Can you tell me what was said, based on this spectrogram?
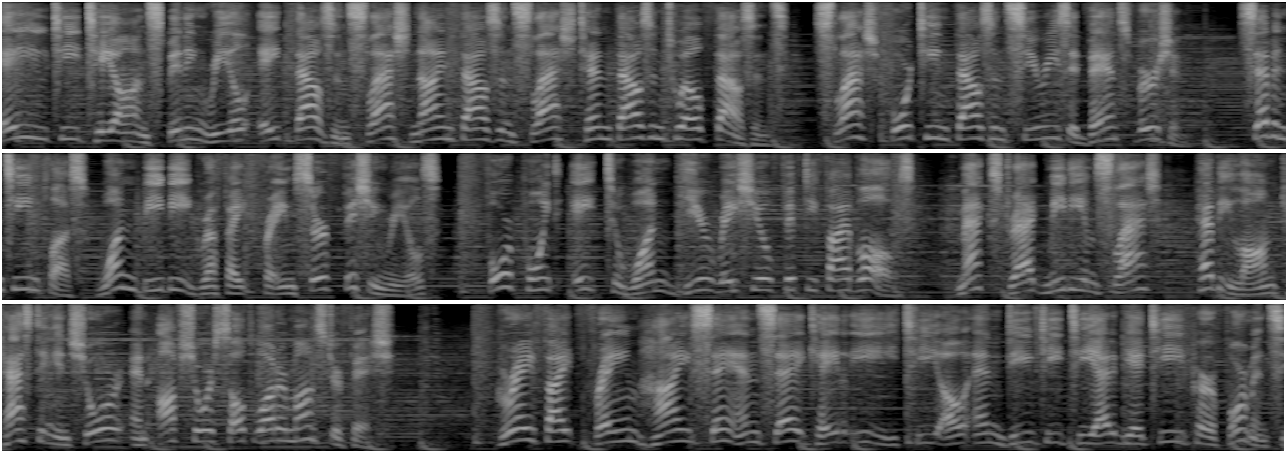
AUT Teon Spinning Reel 8000 slash 9000 slash 10000 12000 slash 14000 Series Advanced Version. 17 plus 1 BB Graphite Frame Surf Fishing Reels, 4.8 to 1 Gear Ratio 55 lulls, Max Drag Medium Slash, Heavy Long Casting Inshore and Offshore Saltwater Monster Fish. Graphite Frame High Sand Say K-E-T-O-N D-T-T Performance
